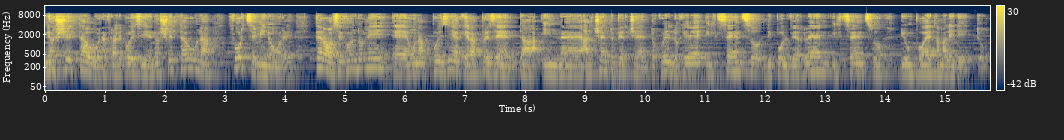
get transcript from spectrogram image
ne ho scelta una fra le poesie, ne ho scelta una forse minore, però secondo me è una poesia che rappresenta in, eh, al 100% quello che è il senso di Paul Verlaine, il senso di un poeta maledetto.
